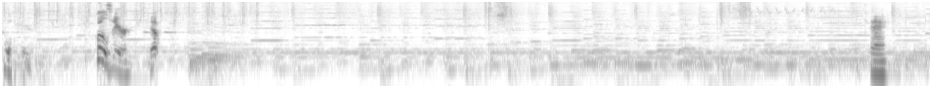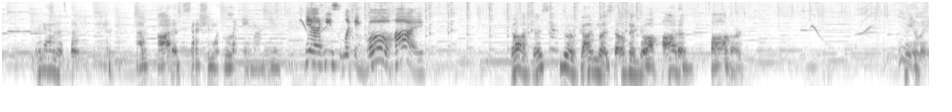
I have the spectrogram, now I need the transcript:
Cool, here. Quill's here. Yep. Have an, obs- an odd obsession with licking, aren't you? Yeah, he's licking. Whoa, hi! God, I seem to have gotten myself into a pot of bother. Really?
